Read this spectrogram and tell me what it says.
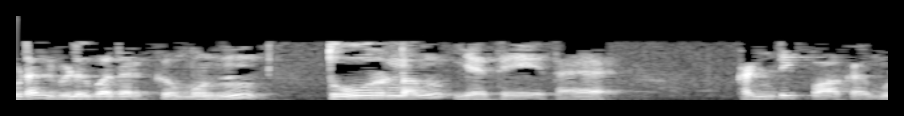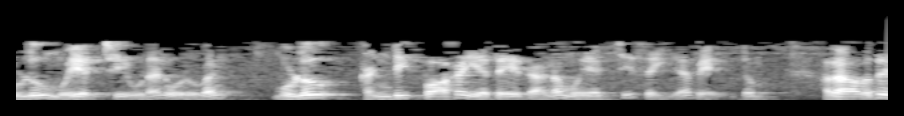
உடல் விழுவதற்கு முன் தூர்ணம் எதேத கண்டிப்பாக முழு முயற்சியுடன் ஒருவன் முழு கண்டிப்பாக எதேதான முயற்சி செய்ய வேண்டும். அதாவது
